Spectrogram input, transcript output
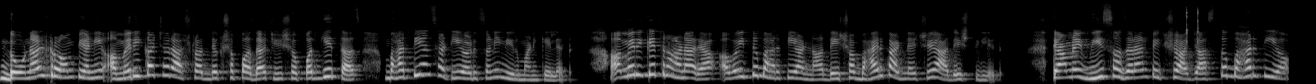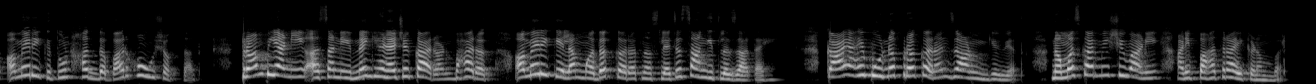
Donald Trump यांनी अमेरिकाच्या राष्ट्राध्यक्ष पदाची शपथ घेताच भारतीयांसाठी अडचणी निर्माण केल्यात. अमेरिकेत राहणाऱ्या अवैध भारतीयांना देशाबाहेर काढण्याचे आदेश दिलेत. त्यामुळे वीस हजारांपेक्षा जास्त भारतीय अमेरिकेतून हद्दपार होऊ शकतात. ट्रम्प यांनी असा निर्णय घेण्याचे कारण भारत अमेरिकेला मदत करत नसल्याचं सांगितलं जात आहे. काय आहे पूर्ण प्रकरण जाणून घेऊयात. नमस्कार मी शिवानी आणि पाहत्रा एक नंबर.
